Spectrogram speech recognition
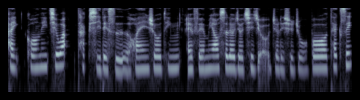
嗨，んにちは、t a x i です。欢迎收听 FM 幺四六九七九，这里是主播 taxi。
